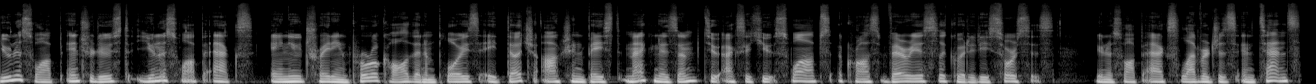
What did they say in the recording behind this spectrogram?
Uniswap introduced Uniswap X, a new trading protocol that employs a Dutch auction based mechanism to execute swaps across various liquidity sources. Uniswap X leverages intents,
